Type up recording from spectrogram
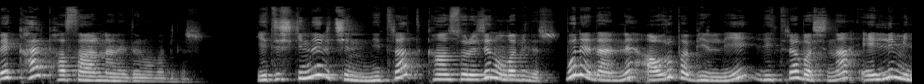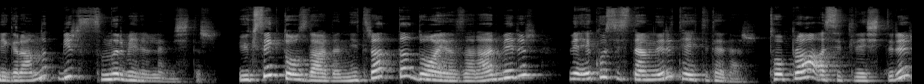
ve kalp hasarına neden olabilir. Yetişkinler için nitrat kanserojen olabilir. Bu nedenle Avrupa Birliği litre başına 50 mg'lık bir sınır belirlemiştir. Yüksek dozlarda nitrat da doğaya zarar verir ve ekosistemleri tehdit eder. Toprağı asitleştirir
